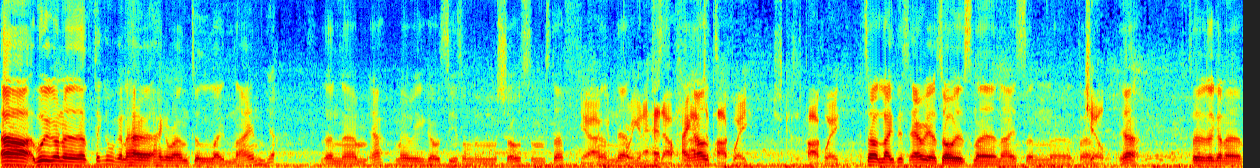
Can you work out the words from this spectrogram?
uh, we're gonna. I think we're gonna ha- hang around till like nine. Yeah. Then um, yeah, maybe go see some shows and stuff. Yeah, I'm and, probably gonna head just off Hang after out. Parkway, just because it's Parkway. So like this area is always ni- nice and uh, th- Chill. Yeah. So they're gonna.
